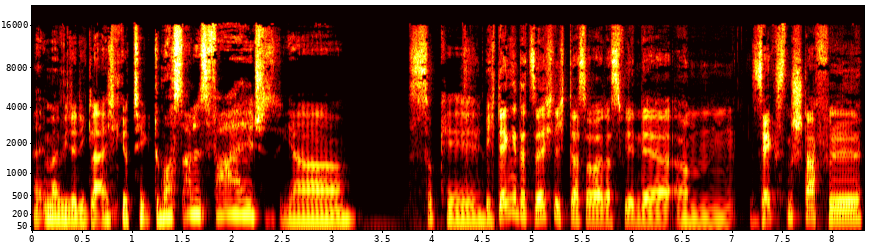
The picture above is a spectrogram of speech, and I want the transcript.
immer wieder die gleiche Kritik. Du machst alles falsch. Ja, ist okay. Ich denke tatsächlich, dass aber, dass wir in der ähm, sechsten Staffel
